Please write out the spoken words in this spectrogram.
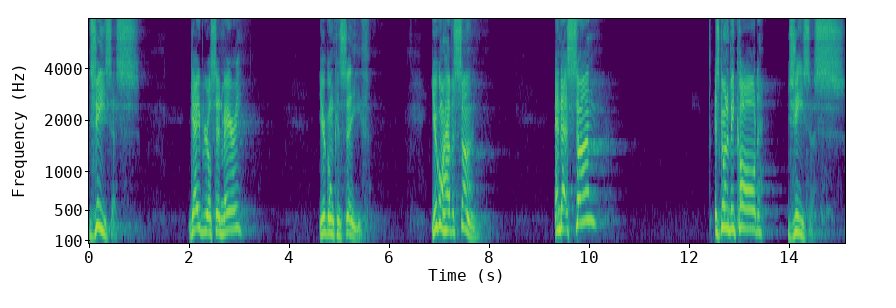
Jesus. Gabriel said, Mary, you're going to conceive. You're going to have a son. And that son is going to be called Jesus.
